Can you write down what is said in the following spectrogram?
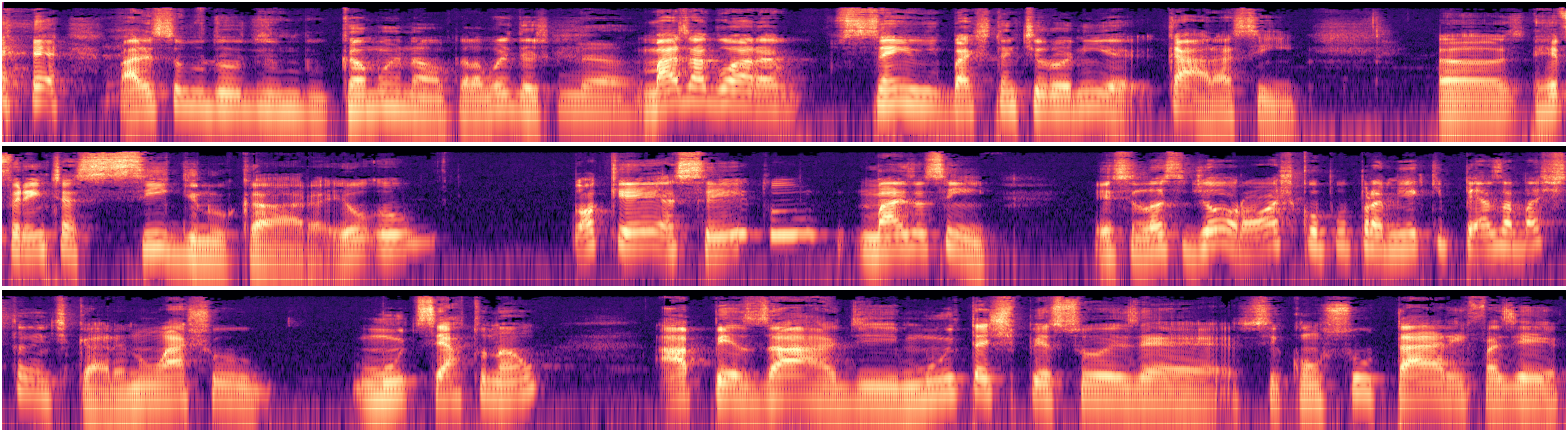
Fale sobre do, do Camus não, pelo amor de Deus. Não. Mas agora, sem bastante ironia, cara, assim, ah, referente a signo, cara, eu, eu, ok, aceito, mas assim, esse lance de horóscopo pra mim é que pesa bastante, cara. Não acho muito certo não, apesar de muitas pessoas é, se consultarem, fazer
